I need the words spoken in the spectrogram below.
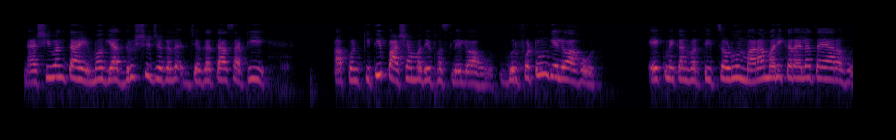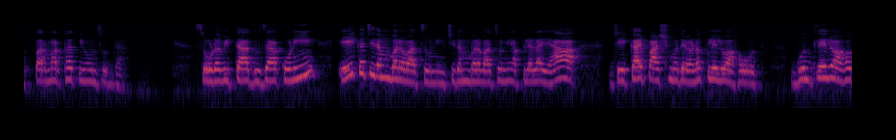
नाशिवंत आहे. मग या दृश्य जग जगतासाठी आपण किती पाशामध्ये फसलेलो आहोत? गुरफटून गेलो आहोत. एकमेकांवरती चढून मारामारी करायला तयार आहोत. परमार्थात येऊन सुद्धा. सोडविता दुजा कोणी? एक चिदंबर वाचूनी. चिदंबर वाचूनी आपल्याला ह्या जे काय पाशमध्ये अडकलेलो आहोत गुंतलेलो आहोत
